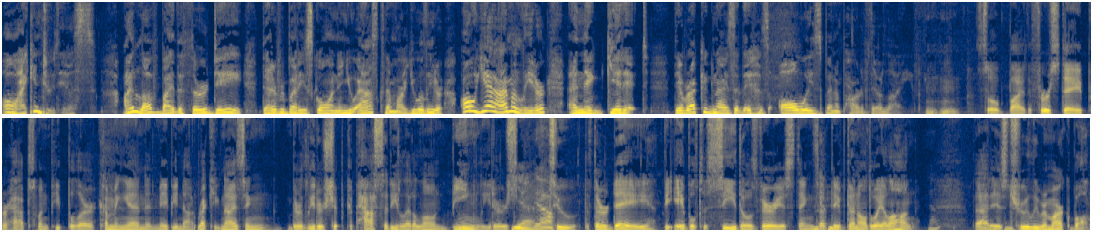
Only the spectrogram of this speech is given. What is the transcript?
Oh, I can do this. I love by the third day that everybody's going and you ask them, Are you a leader? Oh, yeah, I'm a leader. And they get it. They recognize that it has always been a part of their life. Mm-hmm. So by the first day, perhaps when people are coming in and maybe not recognizing their leadership capacity, let alone being leaders, Yeah. Yeah. to the third day, be able to see those various things that mm-hmm. they've done all the way along. That is truly remarkable.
